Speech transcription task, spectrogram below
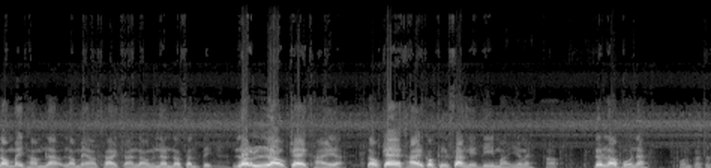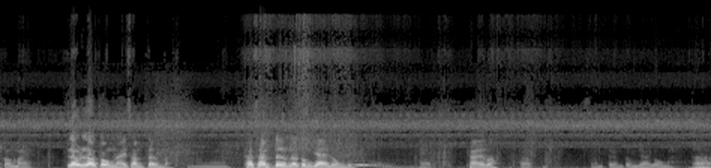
เราไม่ทำแล้ว เราไม่เอาค่ายการเรานั่นเราสันติ แล้วเราแก้ไขอะ เราแก้ไขก็คือสร้างเหตุดีใหม่ใช่ไหมครับ แล้วเราผลอะ ผลก็จะต้องไม่ แล้วเราตรงไหนซ้ำเติมอะอืมถ้าซ้ำเติมเราต้องแย่ลงดิครับใช่ป่ะครับซ้ำเติมต้องย้ายลงอ่า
